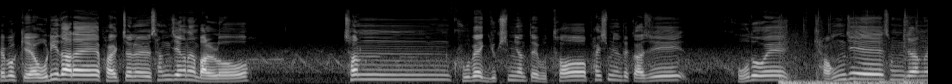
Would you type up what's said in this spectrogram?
해볼게요. 우리나라의 발전을 상징하는 말로 1960년대부터 80년대까지 고도의 경제 성장을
